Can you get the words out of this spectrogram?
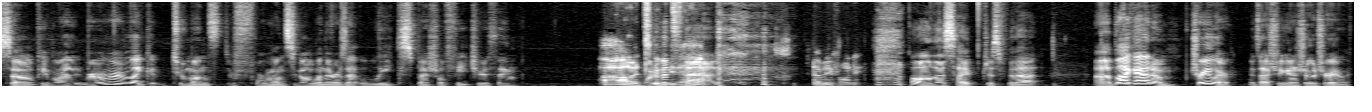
So people are remember like two months, four months ago when there was that leak special feature thing. Oh, it's what if it's that. that? That'd be funny. All this hype just for that. Uh, Black Adam trailer. It's actually gonna show a trailer.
